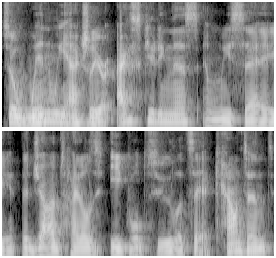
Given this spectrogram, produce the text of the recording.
So when we actually are executing this and we say the job title is equal to, let's say, accountant,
